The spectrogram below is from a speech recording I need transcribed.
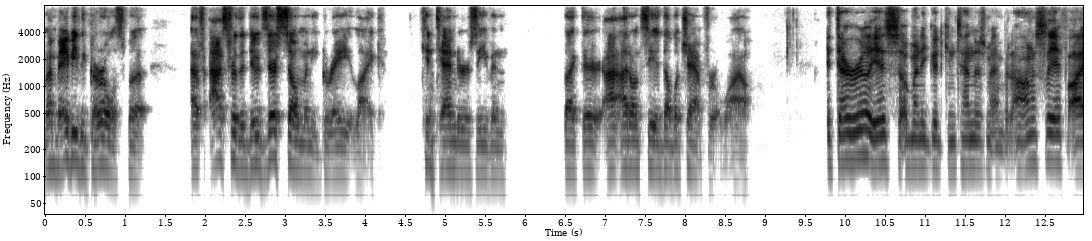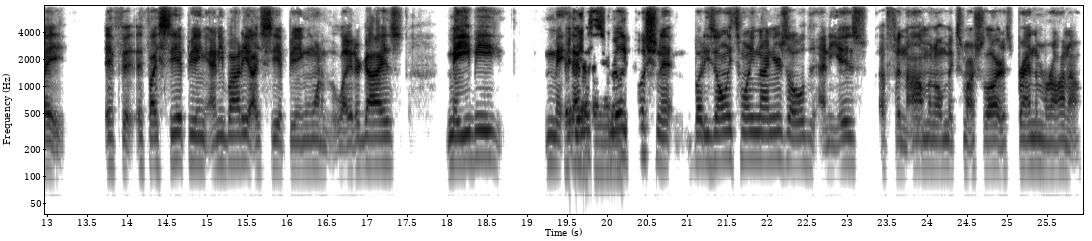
Maybe the girls, but as for the dudes, there's so many great like contenders even like there, I, I don't see a double champ for a while. It, there really is so many good contenders, man. But honestly, if I if it, if I see it being anybody, I see it being one of the lighter guys. Maybe, may, that is really pushing it, but he's only 29 years old and he is a phenomenal mixed martial artist. Brandon Moreno.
